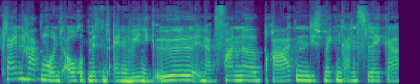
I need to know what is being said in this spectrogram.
klein hacken und auch mit ein wenig Öl in der Pfanne braten. Die schmecken ganz lecker.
